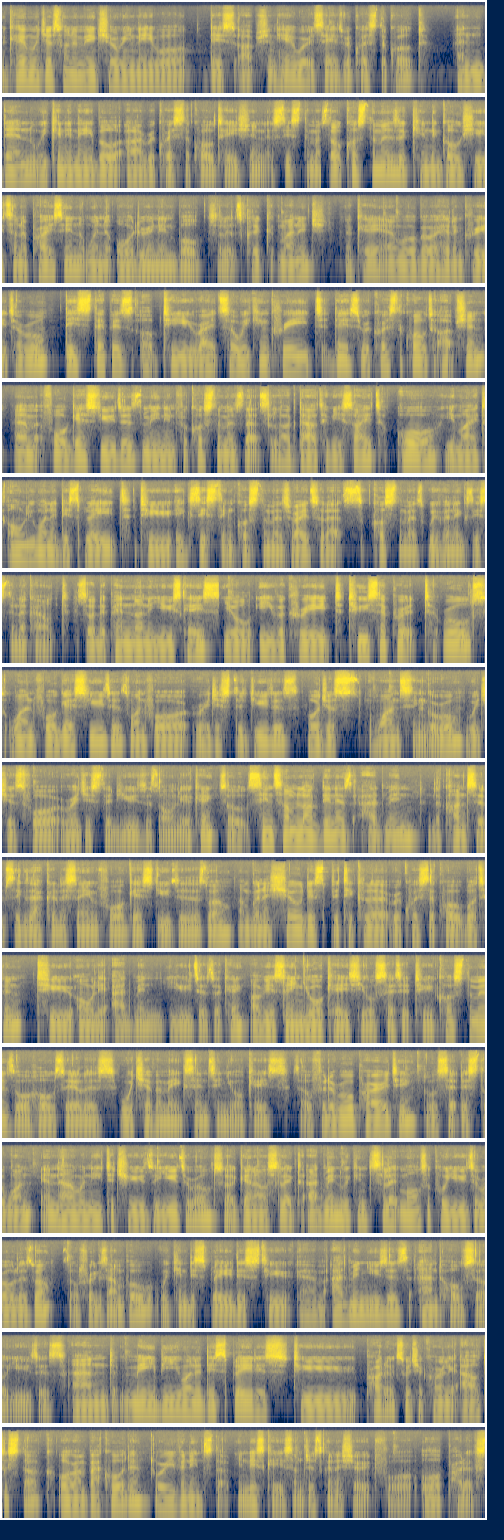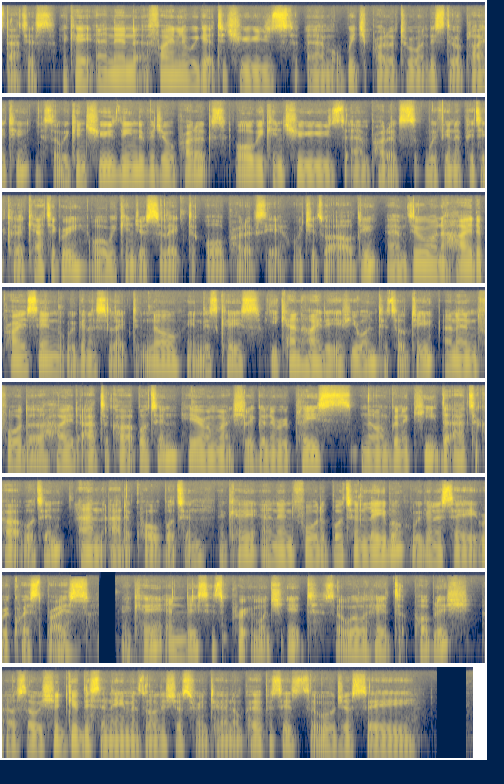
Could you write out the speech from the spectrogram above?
Okay, and we just want to make sure we enable this option here where it says request the quote. And then we can enable our request the quotation system. So customers can negotiate on a pricing when ordering in bulk. So let's click manage. Okay, and we'll go ahead and create a rule. This step is up to you, right? So we can create this request the quote option um, for guest users, meaning for customers that's logged out of your site, or you might only want to display it to existing customers, right? So that's customers with an existing account. So depending on the use case, you'll either create two separate rules, one for guest users, one for registered users, or just one single rule, which is for registered users only, okay? So since I'm logged in as admin, the concept's exactly the same for guest users as well. I'm going to show this particular request a quote button to only admin users, okay? Obviously, in your case, you'll set it to customers or wholesalers, whichever makes sense in your case. So for the role priority, we'll set this to one. And now we need to choose the user role. So again, I'll select admin. We can select multiple user role as well. So for example, we can display this to um, admin users and wholesale users. And maybe you want to display this to products which are currently out of stock or on back order or even in stock. In this case, I'm just going to show it for all product status. Okay. And then finally, we get to choose um, which product we want this to apply to. So we can choose the individual products or we can choose um, products within a particular category or we can just select all products here, which is what I'll do. Um, do we want to hide the pricing? We're going to select no. In this case, you can hide it if you want. It's up to you. And then for the hide add to cart button here, I'm actually going to replace, no, I'm going to keep the add to cart button and add a quote button. Okay, and then for the button label, we're going to say request price. Okay, and this is pretty much it. So we'll hit publish. Oh, so we should give this a name as well. It's just for internal purposes. So we'll just say,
